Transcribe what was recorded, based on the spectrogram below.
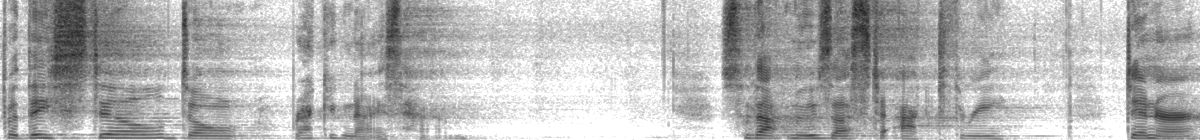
but they still don't recognize him. So that moves us to Act 3 dinner.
